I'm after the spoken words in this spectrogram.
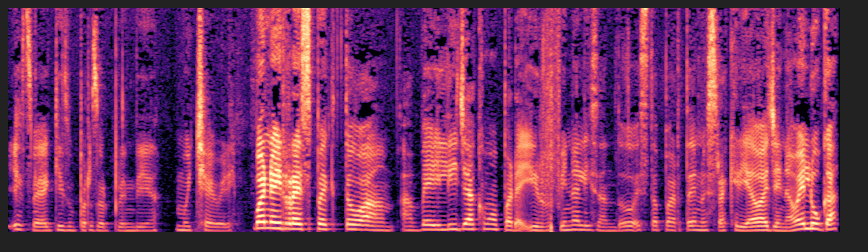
estoy aquí súper sorprendida. Muy chévere. Bueno, y respecto a, a, Bailey, ya como para ir finalizando esta parte de nuestra querida ballena beluga,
